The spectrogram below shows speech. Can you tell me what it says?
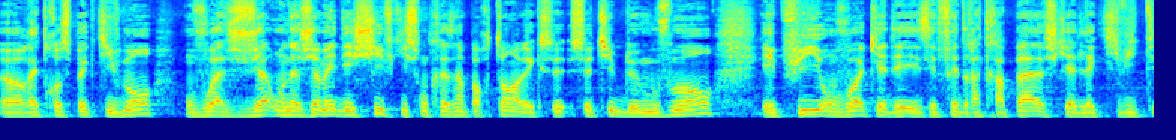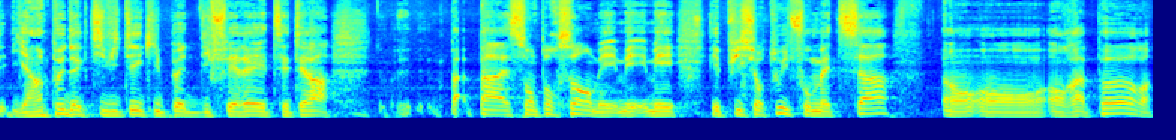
euh, rétrospectivement, on voit, on n'a jamais des chiffres qui sont très importants avec ce, ce type de mouvement. Et puis, on voit qu'il y a des effets de rattrapage, qu'il y a de l'activité, il y a un peu d'activité qui peut être différée, etc. Pas, pas à 100%, mais, mais, mais, et puis surtout, il faut mettre ça en, en- en rapport,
